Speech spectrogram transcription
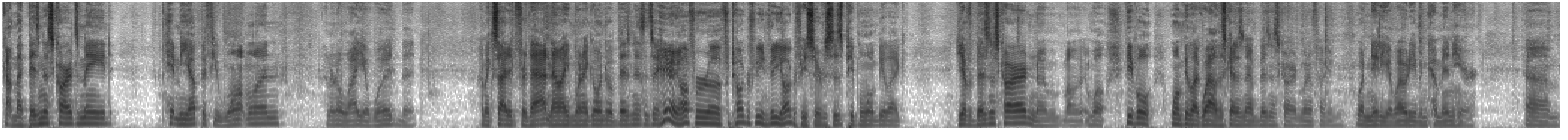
Got my business cards made. Hit me up if you want one. I don't know why you would, but I'm excited for that. Now, I, when I go into a business and say, "Hey, I offer uh, photography and videography services," people won't be like, do you have a business card? No. Well, people won't be like, wow, this guy doesn't have a business card. What a fucking, what an idiot. Why would he even come in here? Um,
